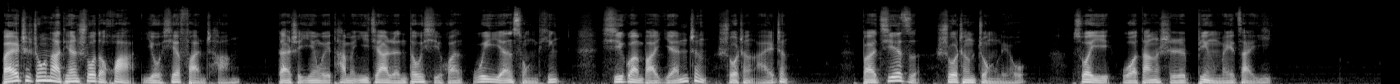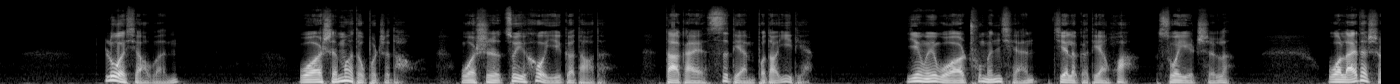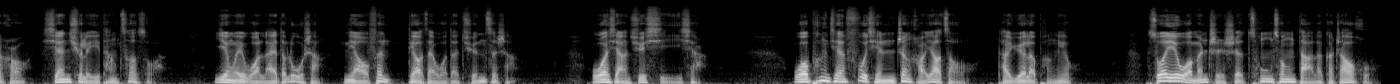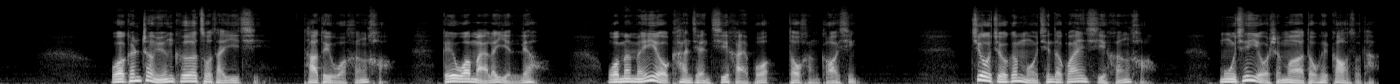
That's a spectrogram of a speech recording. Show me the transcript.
白志忠那天说的话有些反常，但是因为他们一家人都喜欢危言耸听，习惯把炎症说成癌症，把疖子说成肿瘤，所以我当时并没在意。骆小文，我什么都不知道，我是最后一个到的，大概四点不到一点。因为我出门前接了个电话，所以迟了。我来的时候先去了一趟厕所，因为我来的路上鸟粪掉在我的裙子上，我想去洗一下。我碰见父亲正好要走，他约了朋友，所以我们只是匆匆打了个招呼。我跟郑云哥坐在一起，他对我很好，给我买了饮料。我们没有看见齐海波，都很高兴。舅舅跟母亲的关系很好，母亲有什么都会告诉他。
